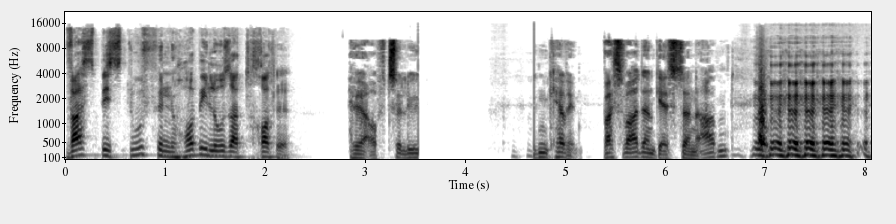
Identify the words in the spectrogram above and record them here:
was bist du für ein hobbyloser Trottel? Hör auf zu lügen, Kevin. Was war denn gestern Abend?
